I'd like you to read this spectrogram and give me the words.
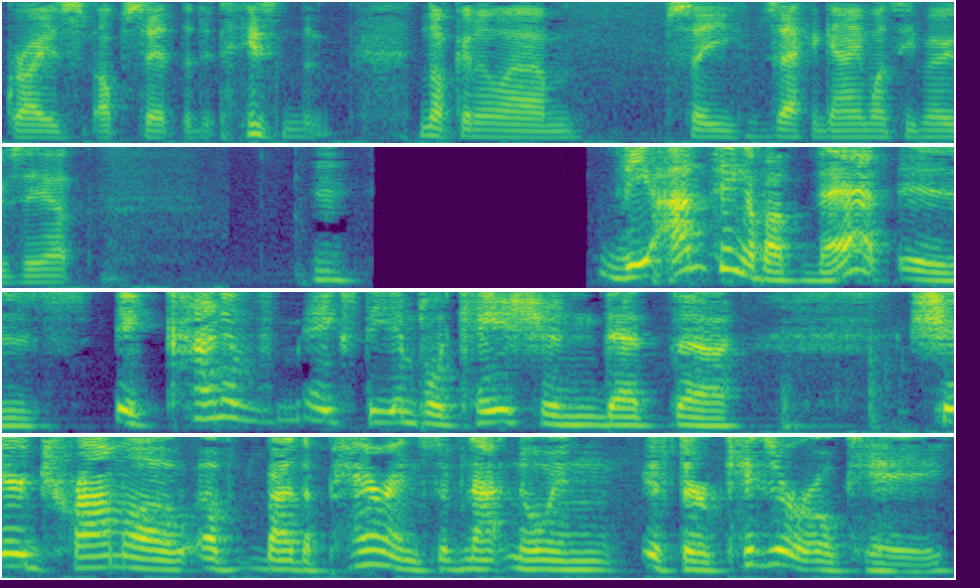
Gray's upset that he's not going to um, see Zach again once he moves out. Hmm. The odd thing about that is it kind of makes the implication that the shared trauma of by the parents of not knowing if their kids are okay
